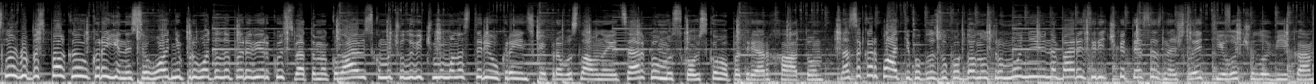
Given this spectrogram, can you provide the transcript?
Служби безпеки України сьогодні проводили перевірку Свято-Миколаївському чоловічому монастирі Української православної церкви Московського патріархату. На Закарпатті поблизу кордону з Румунією на березі річки Тиса знайшли тіло чоловіка.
